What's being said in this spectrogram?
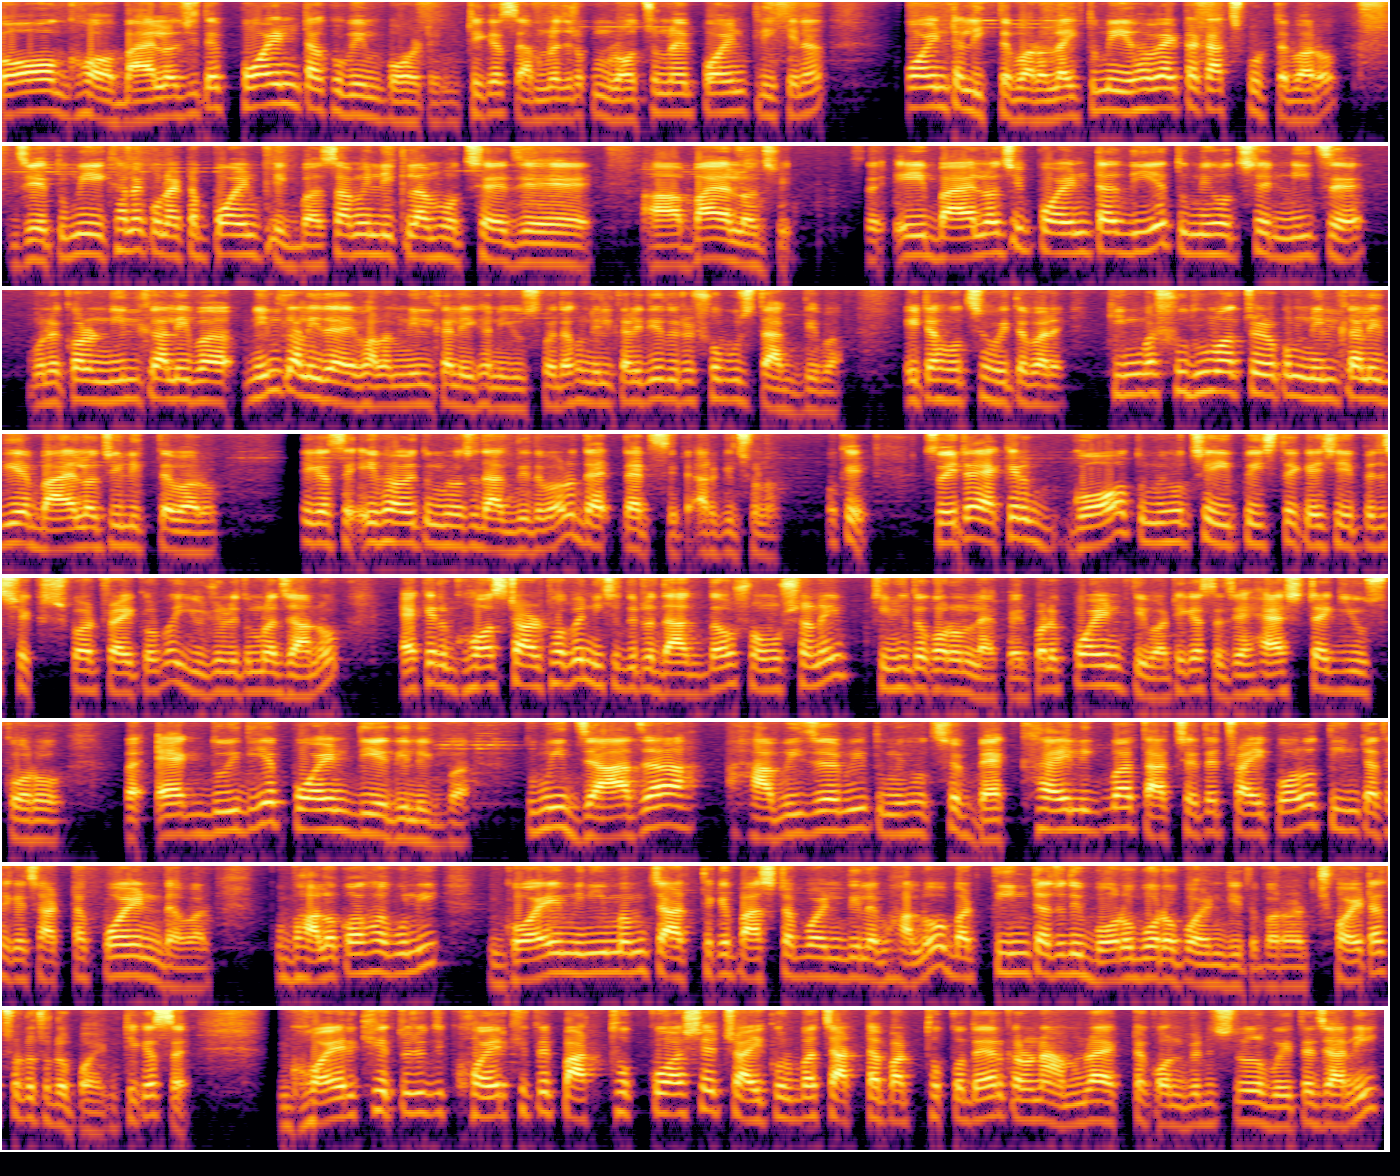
গ, ঘ বায়োলজিতে পয়েন্টটা খুব ইম্পর্টেন্ট ঠিক আছে? আমরা যেরকম রচনায় পয়েন্ট লিখি না পয়েন্টটা লিখতে পারো। লাইক তুমি এইভাবে একটা কাজ করতে পারো যে তুমি এখানে কোনো একটা পয়েন্ট লিখবা। আমি লিখলাম হচ্ছে যে বায়োলজি এই বায়োলজি পয়েন্টটা দিয়ে তুমি হচ্ছে নিচে মনে করো নীলকালি বা নীলকালি দেয় ভালো, নীলকালি এখানে ইউজ করে। দেখো নীলকালি দিয়ে দুটো সবুজ দাগ দিবা। এটা হচ্ছে হইতে পারে। কিংবা শুধুমাত্র এরকম নীলকালি দিয়ে বায়োলজি লিখতে পারো। ঠিক আছে? এইভাবে তুমি হচ্ছে দাগ দিতে পারো। দ্যাটস ইট আর কিছু না। ওকে সো এটা একের গ, তুমি হচ্ছে এই পেজ থেকে এসে এই পেজে শেষ করার ট্রাই করবে। ইউজুয়ালি তোমরা জানো, একের ঘ স্টার্ট হবে, নিচে দুটো দাগ দাও, সমস্যা নেই, চিহ্নিতকরণ লেখা। এরপরে পয়েন্ট দিবা, ঠিক আছে? যে হ্যাশট্যাগ ইউজ করো, বা এক, দুই দিয়ে পয়েন্ট দিয়ে দিয়ে লিখবা। তুমি যা যা হাবি যাবি তুমি হচ্ছে ব্যাখ্যায় লিখবা, তার সাথে ট্রাই করো, তিনটা থেকে চারটা পয়েন্ট দেওয়ার। খুব ভালো কথা বলি, গয়ে মিনিমাম চার থেকে পাঁচটা পয়েন্ট দিলে ভালো বাট তিনটা যদি বড় বড় পয়েন্ট দিতে পারো, আর ছয়টা ছোট ছোট পয়েন্ট ঠিক আছে? ঘয়ের ক্ষেত্রে যদি, ক্ষয়ের ক্ষেত্রে পার্থক্য আসে ট্রাই করবা চারটা পার্থক্য দেওয়ার, কারণ আমরা একটা কনভেনশনাল বইতে জানি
